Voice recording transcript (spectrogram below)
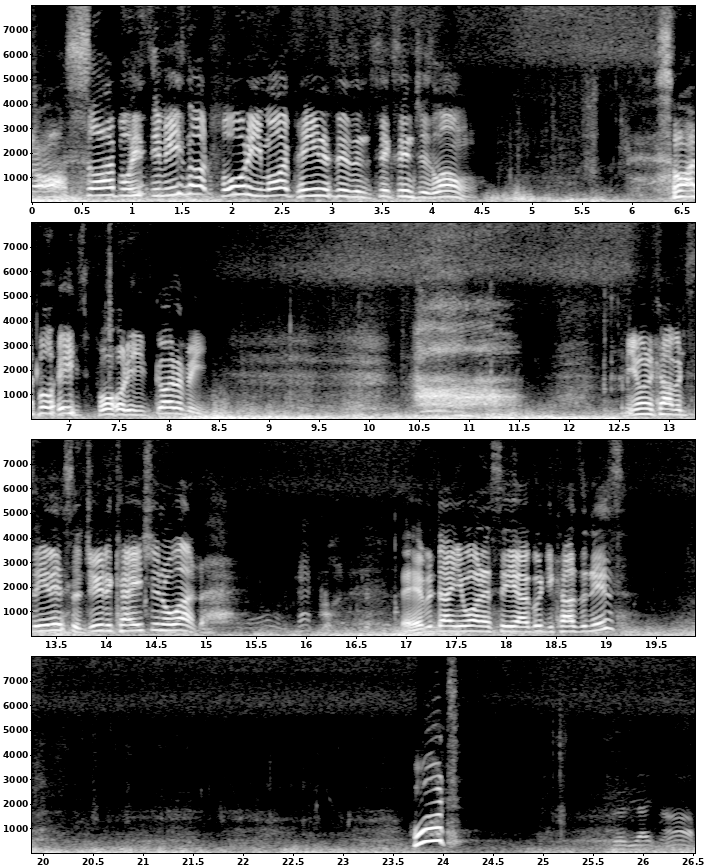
Oh, Cyple, if he's not 40, my penis isn't six inches long. Cyple, he's 40, he's gotta be. You want to come and see this adjudication or what? But don't you want to see how good your cousin is? What? 38 and a half.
